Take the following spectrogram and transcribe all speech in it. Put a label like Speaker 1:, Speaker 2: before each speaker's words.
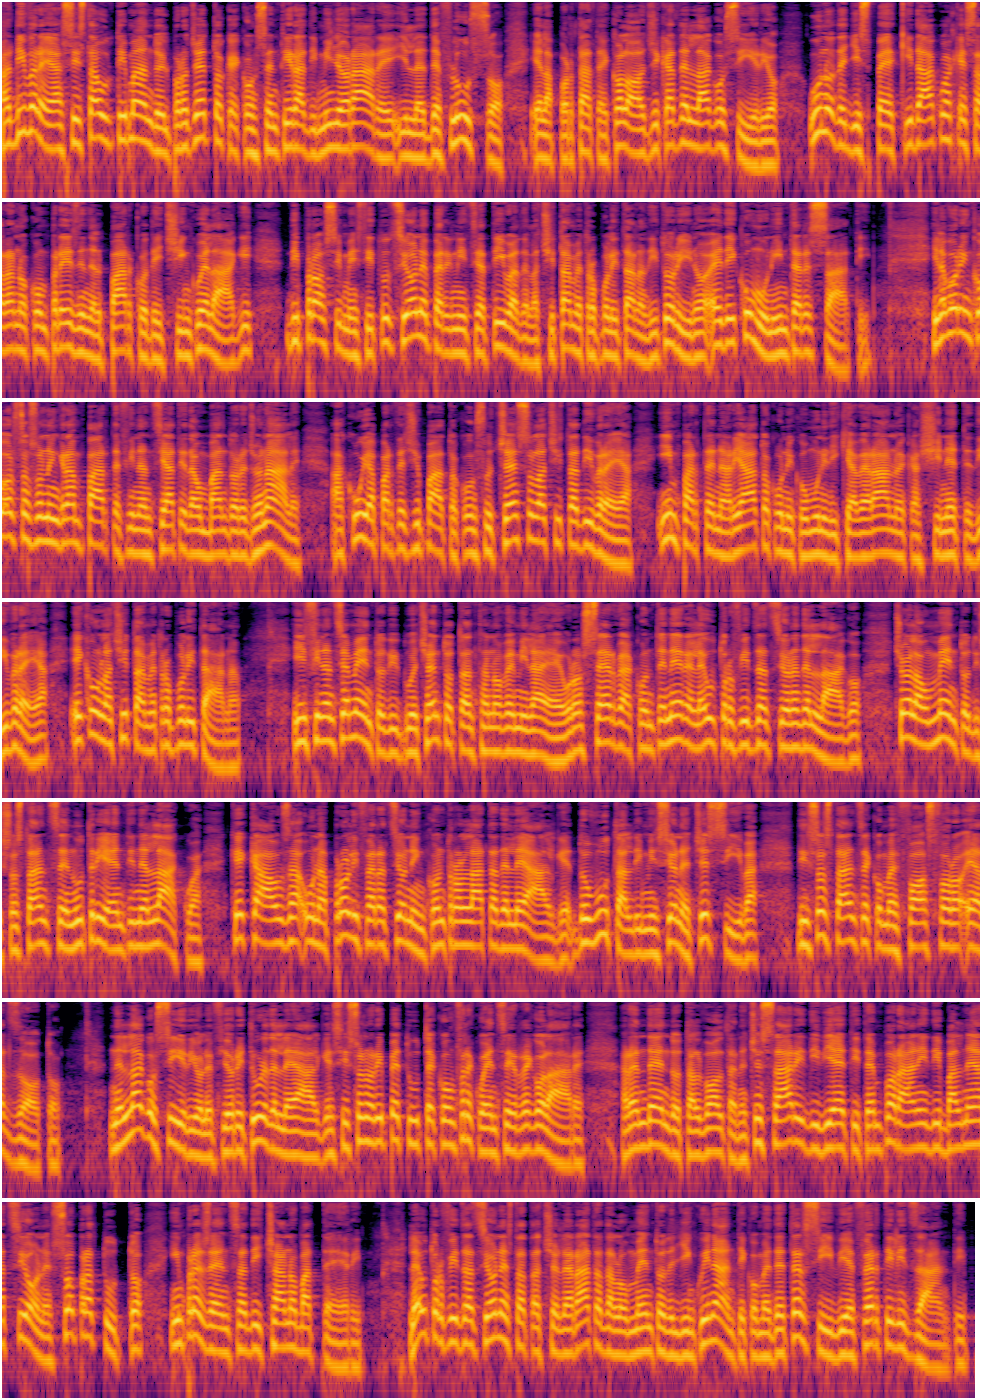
Speaker 1: A Ivrea si sta ultimando il progetto che consentirà di migliorare il deflusso e la portata ecologica del lago Sirio, uno degli specchi d'acqua che saranno compresi nel Parco dei Cinque Laghi di prossima istituzione per iniziativa della città metropolitana di Torino e dei comuni interessati. I lavori in corso sono in gran parte finanziati da un bando regionale, a cui ha partecipato con successo la città di Ivrea, in partenariato con i comuni di Chiaverano e Cascinette di Ivrea e con la città metropolitana. Il finanziamento di 289.000 euro serve a contenere l'eutrofizzazione del lago, cioè l'aumento di sostanze nutrienti nell'acqua, che causa una proliferazione incontrollata delle alghe dovuta all'imissione eccessiva di sostanze come fosforo e azoto. Nel lago Sirio le fioriture delle alghe si sono ripetute con frequenza irregolare, rendendo talvolta necessari divieti temporanei di balneazione, soprattutto in presenza di cianobatteri. L'eutrofizzazione è stata accelerata dall'aumento degli inquinanti come detersivi e fertilizzanti.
